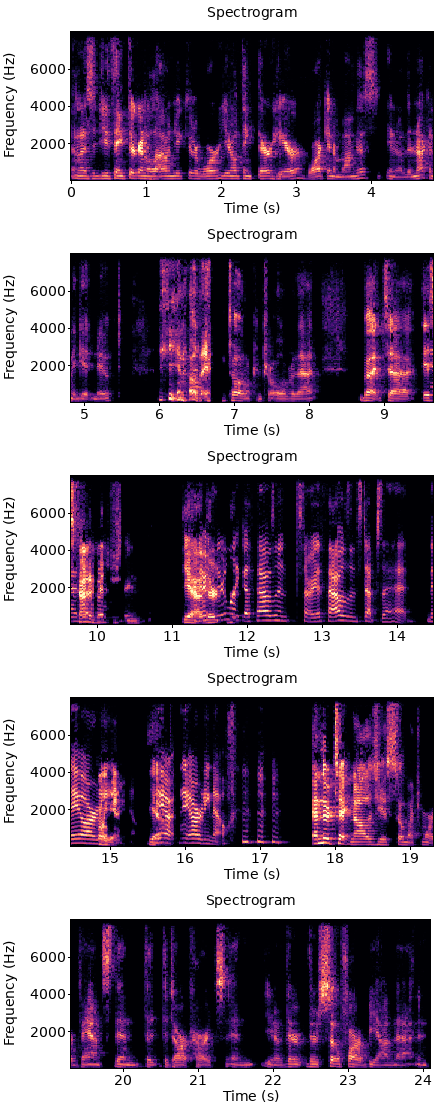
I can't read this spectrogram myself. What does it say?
And I said, do you think they're going to allow a nuclear war? You don't think they're here walking among us? You know, they're not going to get nuked. you know, they have total control over that. But uh, it's yeah, kind of interesting. Yeah, they're, they're, they're, like a thousand, sorry, a thousand steps ahead. They already, oh, yeah. Yeah. They, are, they already know. and their technology is so much more advanced than the, the dark hearts and you know they're they're so far beyond that. And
